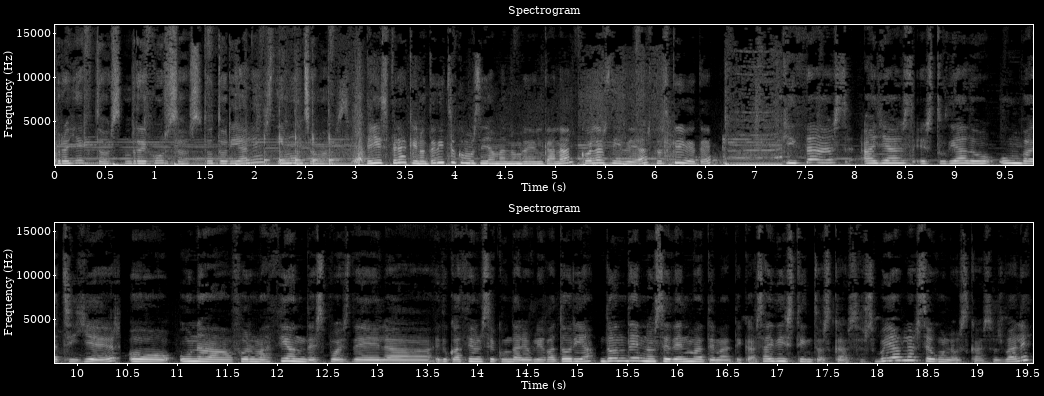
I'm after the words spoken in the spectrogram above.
Proyectos, recursos, tutoriales y mucho más. Oye, espera, que no te he dicho cómo se llama el nombre del canal. Colas de ideas, suscríbete. Quizás hayas estudiado un bachiller o una formación después de la educación secundaria obligatoria donde no se den matemáticas. Hay distintos casos. Voy a hablar según los casos, ¿vale?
